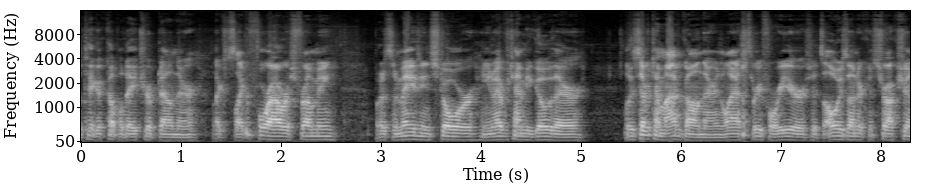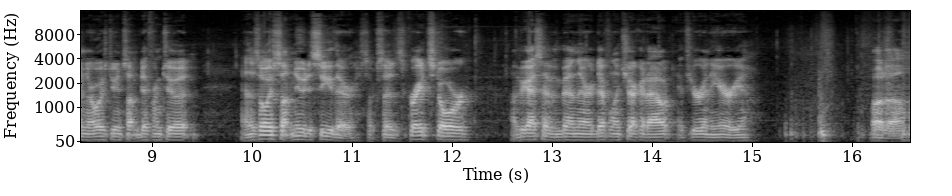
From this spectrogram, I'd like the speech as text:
So take a couple day trip down there. Like it's like four hours from me, but it's an amazing store. You know, every time you go there, at least every time I've gone there in the last three, four years, it's always under construction. They're always doing something different to it. And there's always something new to see there. So like I said, it's a great store. If you guys haven't been there, definitely check it out if you're in the area. But uh,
